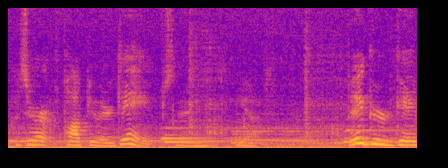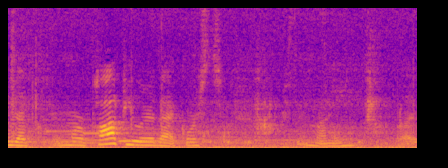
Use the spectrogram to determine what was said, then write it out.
Because there aren't popular games, then you have bigger games that are more popular that cost money. But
